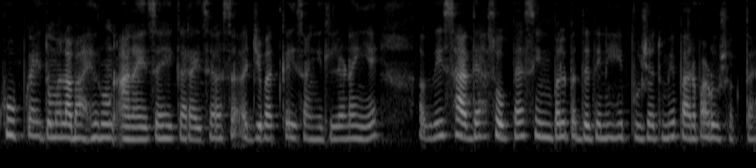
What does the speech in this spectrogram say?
खूप काही तुम्हाला बाहेरून आणायचं हे करायचं असं अजिबात काही सांगितलेलं नाही आहे अगदी साध्या सोप्या सिंपल पद्धतीने ही पूजा तुम्ही पार पाडू शकता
